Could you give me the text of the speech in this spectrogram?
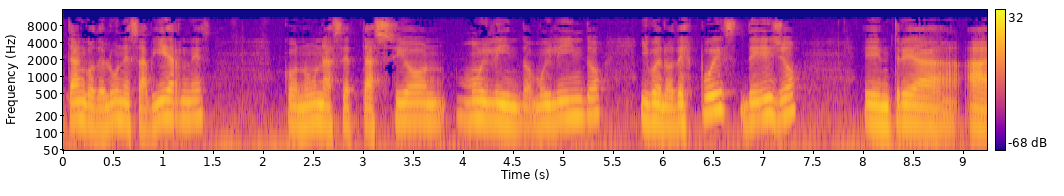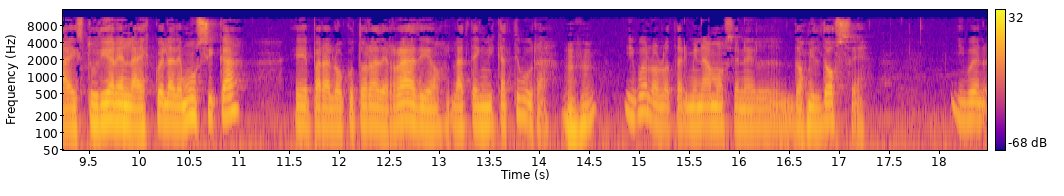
tango de lunes a viernes, con una aceptación muy lindo, muy lindo. Y bueno, después de ello entré a, estudiar en la escuela de música eh, para locutora de radio, la tecnicatura. Y bueno, lo terminamos en el 2012. Y bueno,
